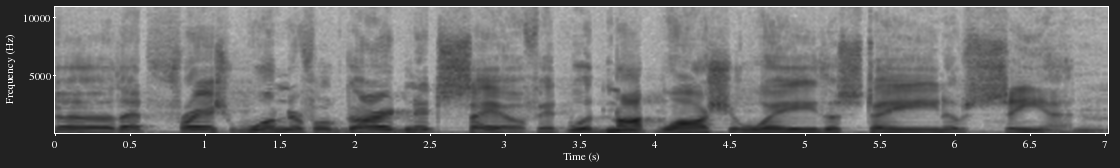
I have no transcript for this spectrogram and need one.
uh, that fresh, wonderful garden itself, it would not wash away the stain of sin.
